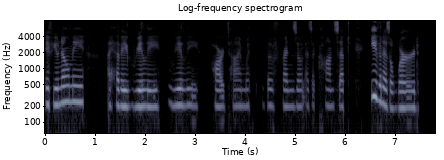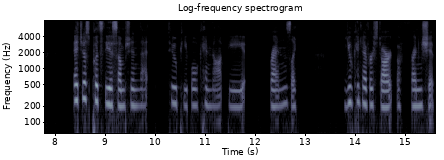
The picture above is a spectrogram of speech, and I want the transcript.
If you know me, I have a really, really hard time with the friend zone as a concept, even as a word. It just puts the assumption that two people cannot be friends. Like, you can never start a friendship.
